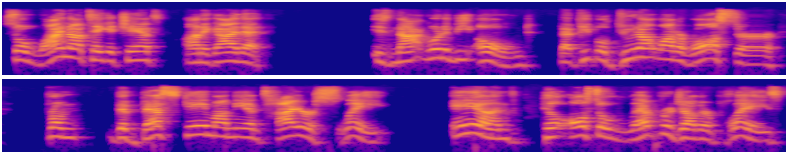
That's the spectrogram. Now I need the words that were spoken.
So why not take a chance on a guy that is not going to be owned, that people do not want to roster from the best game on the entire slate? And he'll also leverage other plays.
